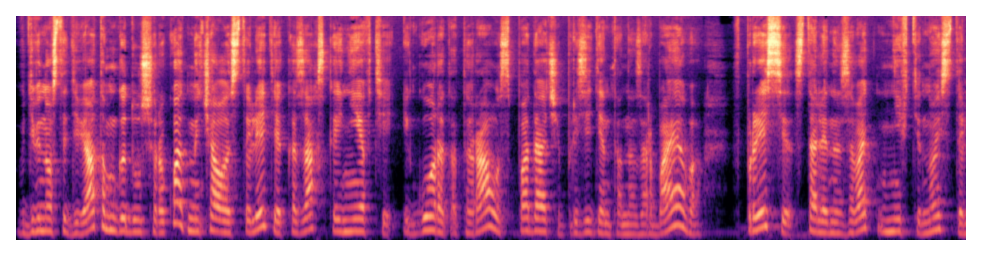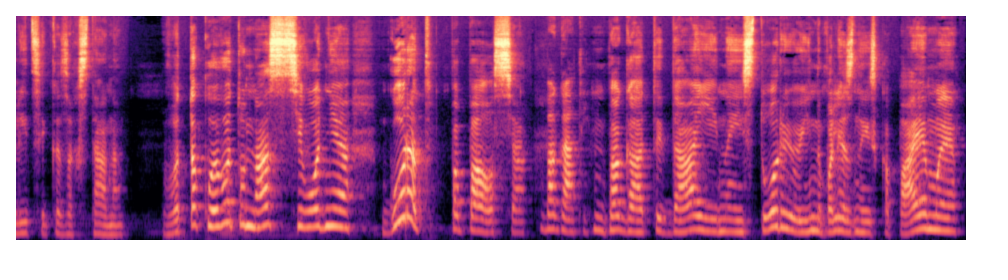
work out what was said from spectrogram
В 1999 году широко отмечалось столетие казахской нефти, и город Атырау с подачи президента Назарбаева в прессе стали называть нефтяной столицей Казахстана. Вот такой вот у нас сегодня город попался. Богатый. Богатый, да, и на историю, и на полезные ископаемые.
